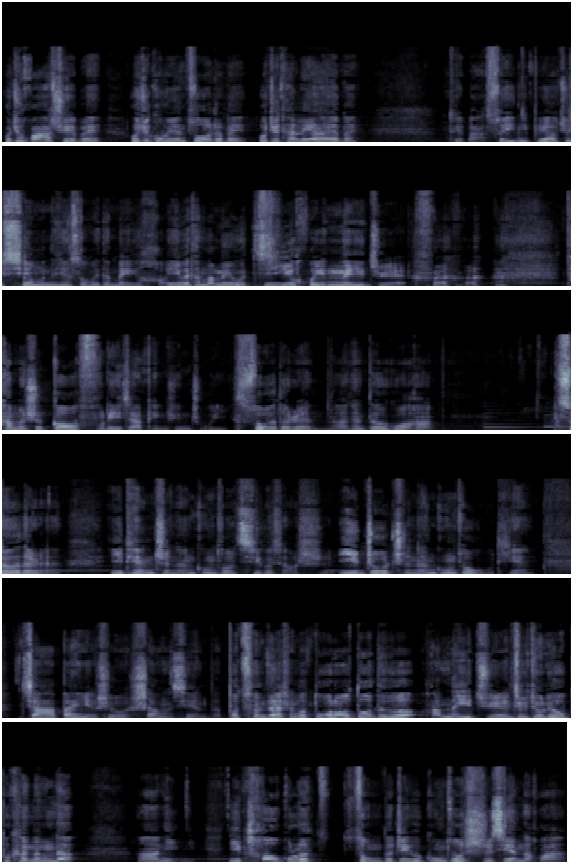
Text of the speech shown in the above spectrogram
我去滑雪呗，我去公园坐着呗，我去谈恋爱呗。对吧？所以你不要去羡慕那些所谓的美好，因为他们没有机会内卷，他们是高福利加平均主义。所有的人啊，像德国哈，所有的人一天只能工作七个小时，一周只能工作五天，加班也是有上限的，不存在什么多劳多得啊，内卷九九六不可能的啊！你你你超过了总的这个工作时限的话，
